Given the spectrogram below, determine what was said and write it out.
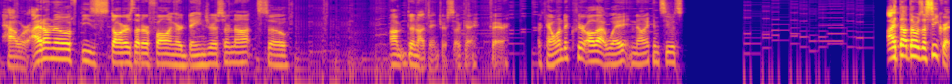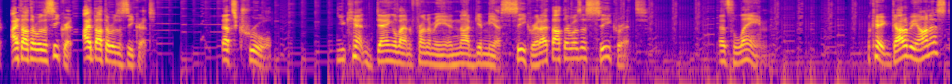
power. I don't know if these stars that are falling are dangerous or not, so... Um, they're not dangerous. Okay, fair. Okay, I wanted to clear all that way, and now I can see what's... I thought there was a secret! I thought there was a secret! I thought there was a secret! That's cruel. You can't dangle that in front of me and not give me a secret. I thought there was a secret. That's lame. Okay, gotta be honest,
